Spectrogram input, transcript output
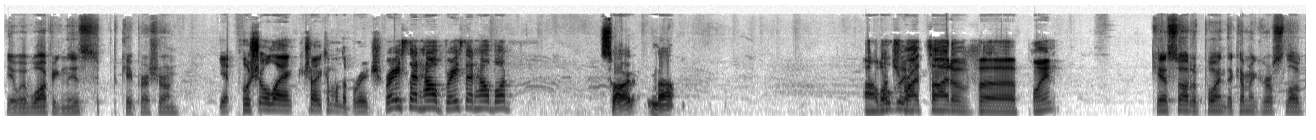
Yeah, we're wiping this. Keep pressure on. Yeah, push all and choke him on the bridge. Brace that hell, brace that hell, bod. Sorry, no. Uh, All what's good. right side of uh, point? Care side of point. They're coming across log.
